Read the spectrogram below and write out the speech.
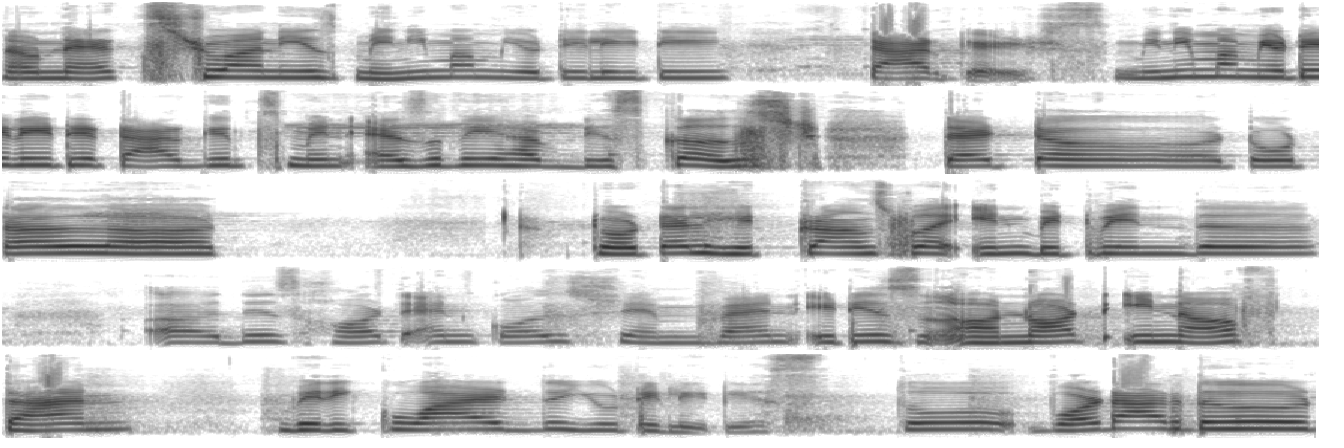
Now next one is minimum utility targets. Minimum utility targets mean as we have discussed that uh, total uh, total heat transfer in between the uh, this hot and cold stream when it is uh, not enough then we require the utilities. So what are the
